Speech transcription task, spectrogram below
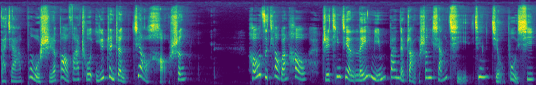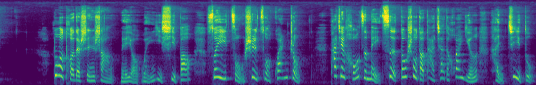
大家不时爆发出一阵阵叫好声。猴子跳完后，只听见雷鸣般的掌声响起，经久不息。骆驼的身上没有文艺细胞，所以总是做观众。他见猴子每次都受到大家的欢迎，很嫉妒。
